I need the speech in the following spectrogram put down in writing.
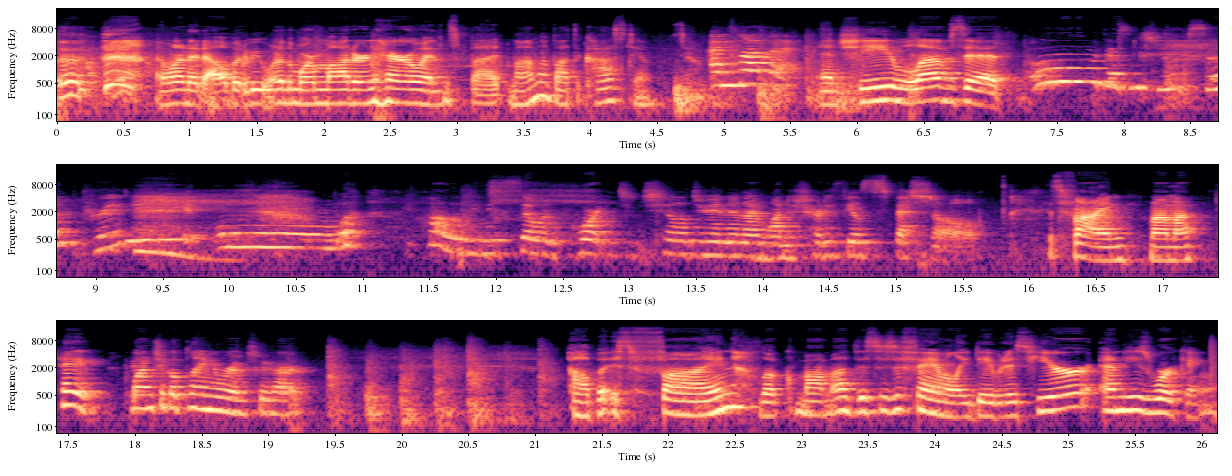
I wanted Alba to be one of the more modern heroines, but Mama bought the costume, so I love it. and she loves it. Oh, doesn't she look so pretty? Mm. Oh, Halloween is so important to children, and I wanted her to feel special. It's fine, Mama. Hey, why don't you go play in your room, sweetheart? Alba is fine. Look, Mama, this is a family. David is here and he's working.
